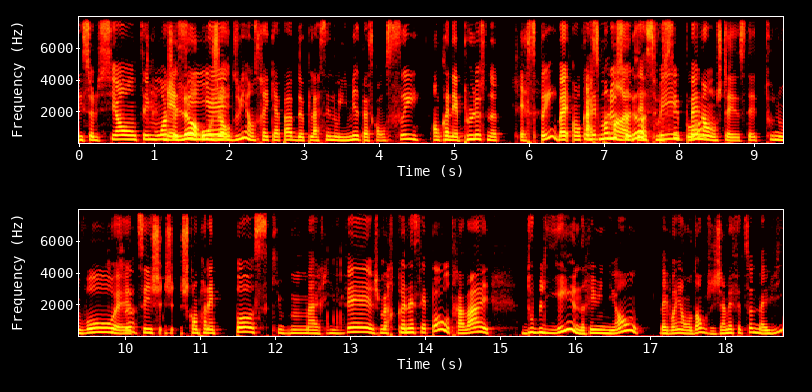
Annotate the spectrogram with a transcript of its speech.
des solutions. Tu sais, moi mais là, aujourd'hui, on serait capable de placer nos limites parce qu'on sait, on connaît plus notre SP. ben, on connaît ce plus notre tu SP. sais pas. Ben non, c'était tout nouveau. Euh, ça. tu sais, je, comprenais pas ce qui m'arrivait. Je me reconnaissais pas au travail. D'oublier une réunion, ben voyons donc, j'ai jamais fait ça de ma vie.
